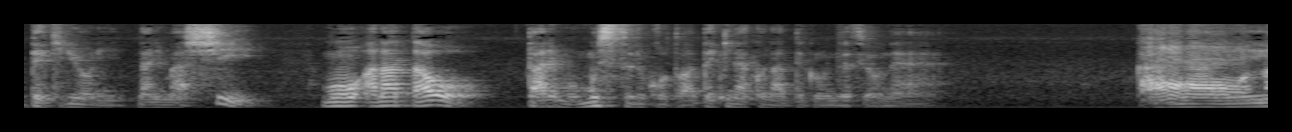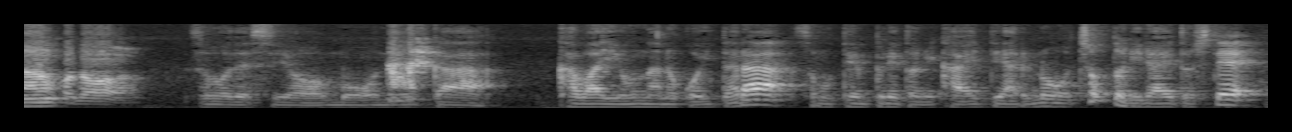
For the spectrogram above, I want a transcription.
できるようになりますしもうあなたを誰も無視することはできなくなってくるんですよねかおーなりなるほど。そうですよ。もうなんか可愛い女の子いたらそのテンプレートに書いてあるのをちょっとリライトして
